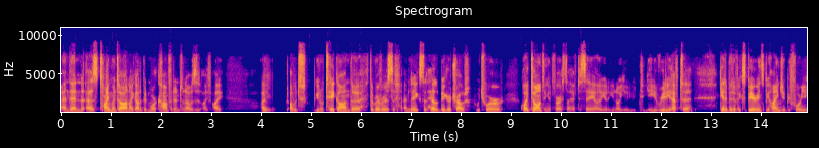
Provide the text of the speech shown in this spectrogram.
and then as time went on, I got a bit more confident, and I was I I I, I would you know take on the the rivers and lakes that held bigger trout, which were quite daunting at first. I have to say, uh, you, you know, you you really have to get a bit of experience behind you before you.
